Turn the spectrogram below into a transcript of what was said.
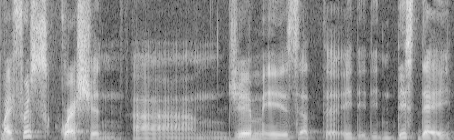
My first question, um, Jim, is that uh, in this day,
